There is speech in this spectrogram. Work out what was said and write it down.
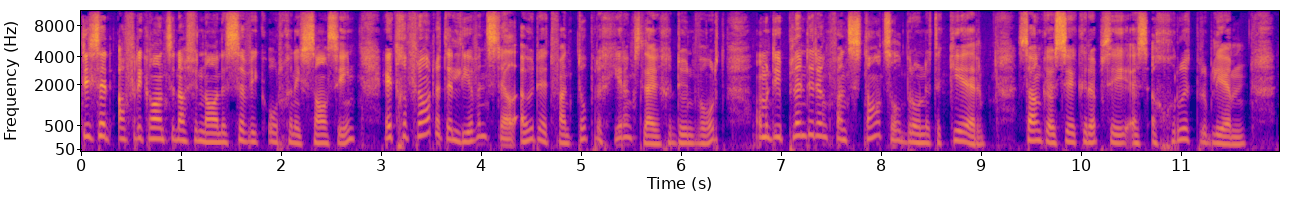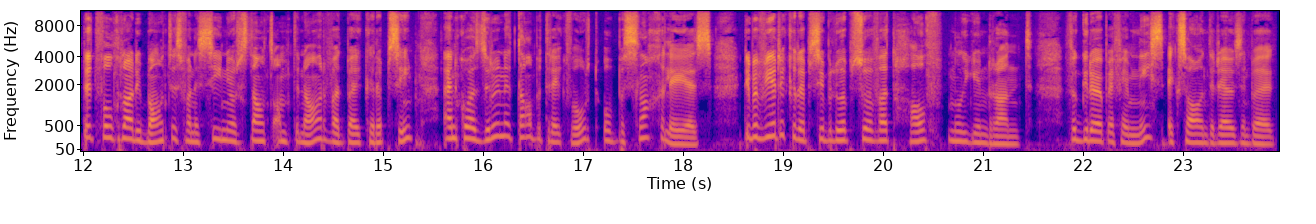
Die Suid-Afrikaanse Nasionale Civic Organisasie het gevra dat 'n lewenstyl audit van topregeringslei gedoen word om die plundering van staatshulpbronne te keer. Sanko sê korrupsie is 'n groot probleem. Dit volg na die bates van 'n senior staatsamptenaar wat by korrupsie in KwaZulu-Natal betrek word op beslag gelê is. Die beweerde korrupsie beloop sowat half miljoen rand. Vir Groep FM nuus, Alexander Rosenberg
